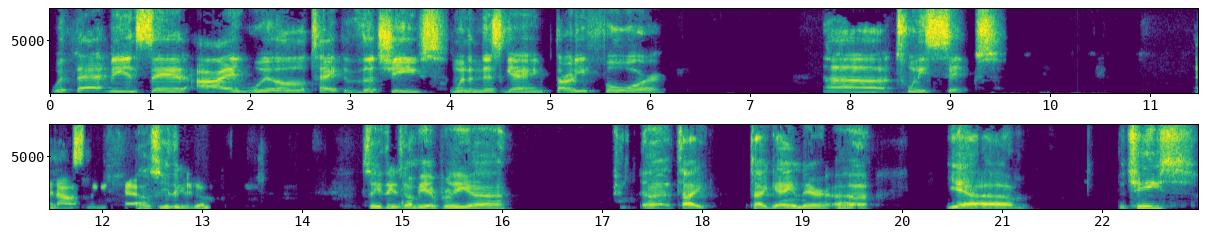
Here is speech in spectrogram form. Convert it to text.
with that being said, I will take the Chiefs winning this game 34 uh, 26 and I'll swing it. Oh, so you think it's gonna? So you think it's gonna be a pretty uh, uh, tight tight game there? Uh, yeah, um, the Chiefs,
